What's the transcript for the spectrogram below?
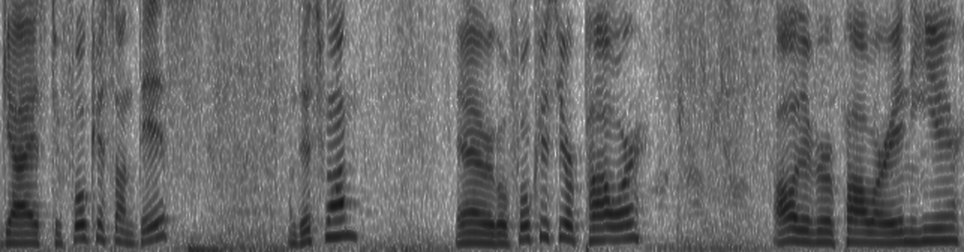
guys to focus on this. On this one. There we go. Focus your power. All of your power in here.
